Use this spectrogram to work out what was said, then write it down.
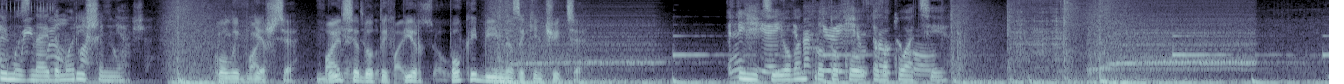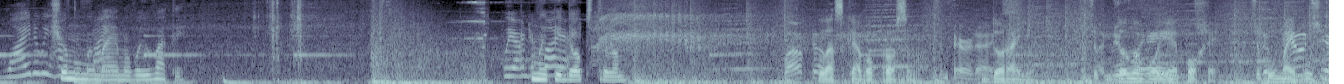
І ми знайдемо рішення. Коли б'єшся, бийся до тих пір, поки бій не закінчиться. Ініційован протокол евакуації. Чому ми маємо воювати? Ми під обстрілом. Ласкаво просимо. До раю, до нової епохи, у майбутнє.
